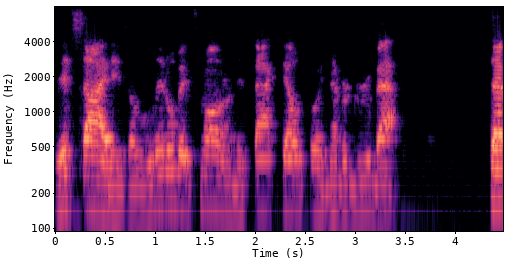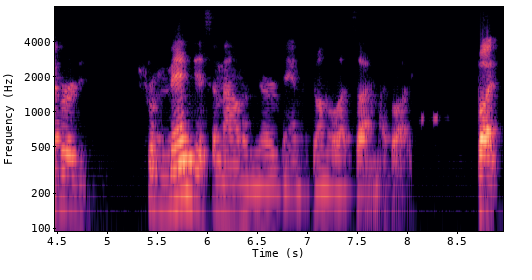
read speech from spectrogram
this side is a little bit smaller, and this back deltoid never grew back. Severed tremendous amount of nerve damage on the left side of my body. But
